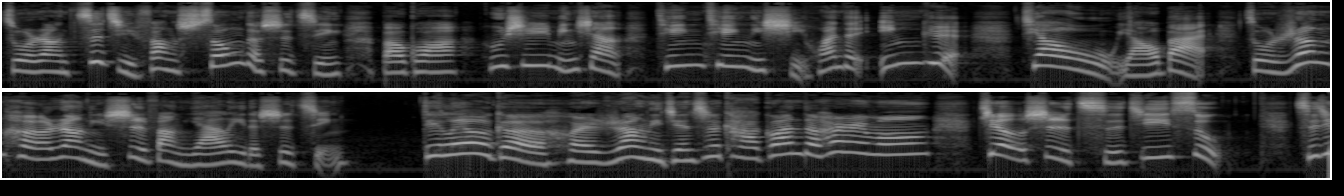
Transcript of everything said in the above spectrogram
做让自己放松的事情，包括呼吸、冥想、听听你喜欢的音乐、跳舞、摇摆，做任何让你释放压力的事情。第六个会让你减脂卡关的荷尔蒙就是雌激素。雌激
